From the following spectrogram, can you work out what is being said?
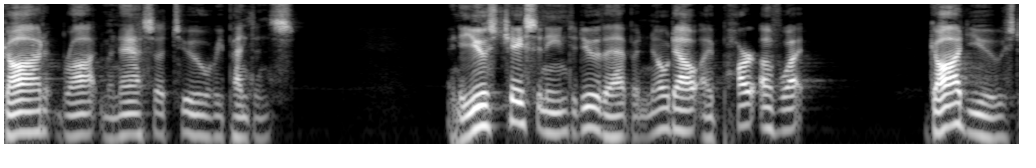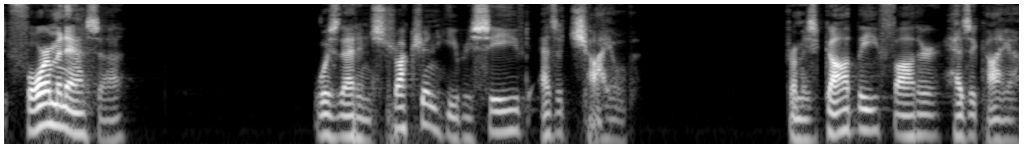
God brought Manasseh to repentance. And he used chastening to do that, but no doubt a part of what God used for Manasseh was that instruction he received as a child from his godly father Hezekiah.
